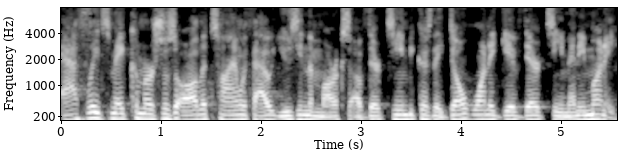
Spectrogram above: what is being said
Athletes make commercials all the time without using the marks of their team because they don't want to give their team any money.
